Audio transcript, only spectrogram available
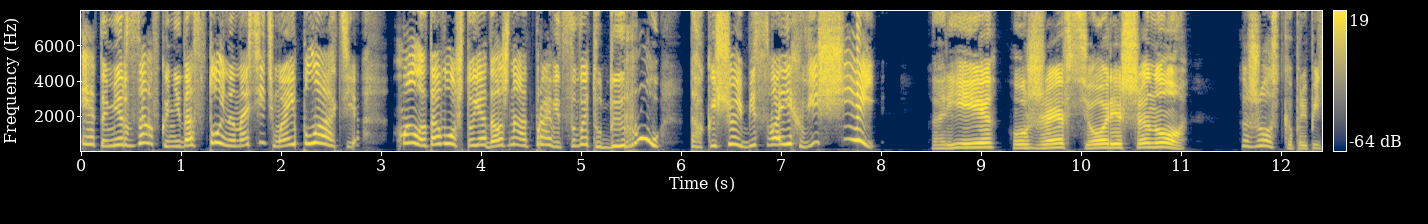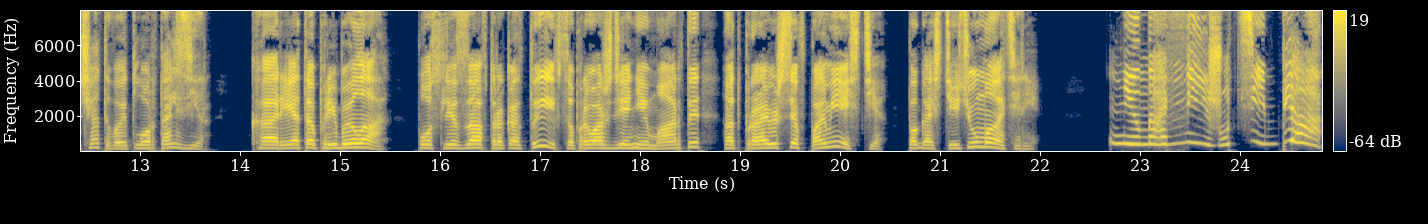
«Эта мерзавка недостойна носить мои платья! Мало того, что я должна отправиться в эту дыру, так еще и без своих вещей!» «Ри, уже все решено!» — жестко припечатывает лорд Альзир. «Карета прибыла! После завтрака ты в сопровождении Марты отправишься в поместье, погостить у матери. «Ненавижу тебя!»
